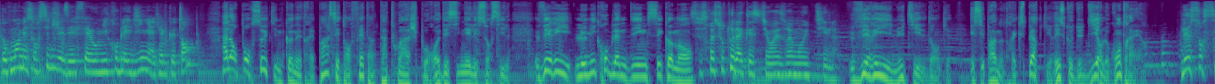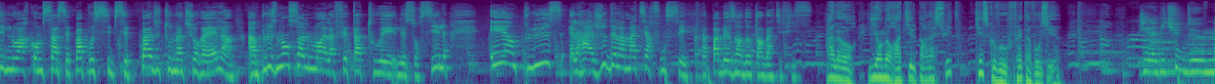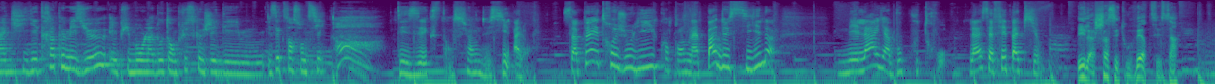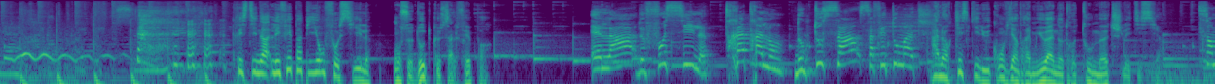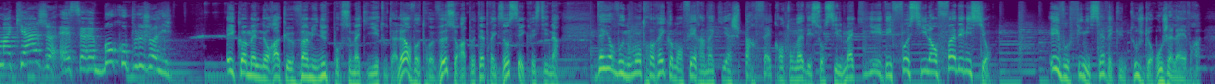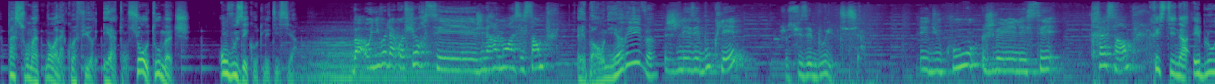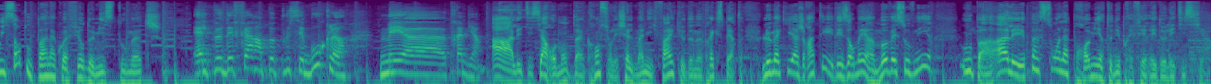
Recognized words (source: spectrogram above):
Donc moi, mes sourcils, je les ai faits au microblading il y a quelques temps. Alors pour ceux qui ne connaîtraient pas, c'est en fait un tatouage pour redessiner les sourcils. Very, le microblending, c'est comment? Ce serait surtout la question, est-ce vraiment utile? Very inutile donc. Et c'est pas notre experte qui risque de dire le contraire. Les sourcils noirs comme ça, c'est pas possible, c'est pas du tout naturel. En plus, non seulement elle a fait tatouer les sourcils, et en plus, elle rajoute de la matière foncée. T'as pas besoin d'autant d'artifice. Alors, y en aura-t-il par la suite? Qu'est-ce que vous faites à vos yeux? J'ai l'habitude de maquiller très peu mes yeux, et puis bon, là, d'autant plus que j'ai des, des extensions de cils. Des extensions de cils. Alors, ça peut être joli quand on n'a pas de cils, mais là, il y a beaucoup trop. Là, ça fait papillon. Et la chasse est ouverte, c'est ça? Christina, l'effet papillon fossile, on se doute que ça le fait pas. elle a de fossiles très très longs. Donc tout ça, ça fait too much. Alors qu'est-ce qui lui conviendrait mieux à notre too much Laetitia? Sans maquillage, elle serait beaucoup plus jolie. Et comme elle n'aura que 20 minutes pour se maquiller tout à l'heure, votre vœu sera peut-être exaucé, Christina. D'ailleurs, vous nous montrerez comment faire un maquillage parfait quand on a des sourcils maquillés et des fossiles en fin d'émission. Et vous finissez avec une touche de rouge à lèvres. Passons maintenant à la coiffure et attention au too much. On vous écoute, Laetitia. Bah, au niveau de la coiffure, c'est généralement assez simple. Eh ben, on y arrive Je les ai bouclés. Je suis éblouie, Laetitia. Et du coup, je vais les laisser très simples. Christina, éblouissante ou pas la coiffure de Miss Too Much? Elle peut défaire un peu plus ses boucles, mais euh, très bien. Ah, Laetitia remonte d'un cran sur l'échelle magnifique de notre experte. Le maquillage raté est désormais un mauvais souvenir Ou pas? Allez, passons à la première tenue préférée de Laetitia.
